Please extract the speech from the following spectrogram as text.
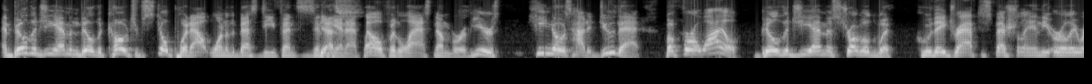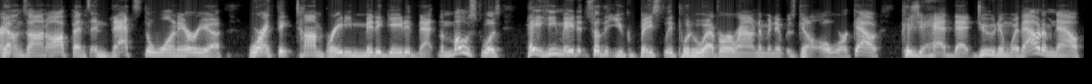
And Bill the GM and Bill the coach have still put out one of the best defenses in Yes. the NFL for the last number of years. He knows how to do that. But for a while, Bill the GM has struggled with who they draft, especially in the early rounds on offense. And that's the one area where I think Tom Brady mitigated that the most was, hey, he made it so that you could basically put whoever around him and it was going to all work out because you had that dude. And without him now,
